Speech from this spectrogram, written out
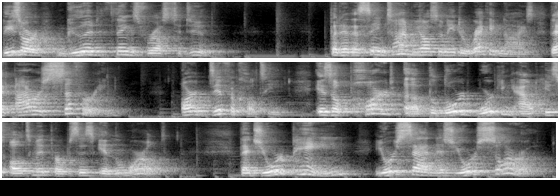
These are good things for us to do. But at the same time, we also need to recognize that our suffering our difficulty is a part of the Lord working out his ultimate purposes in the world. That your pain, your sadness, your sorrow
